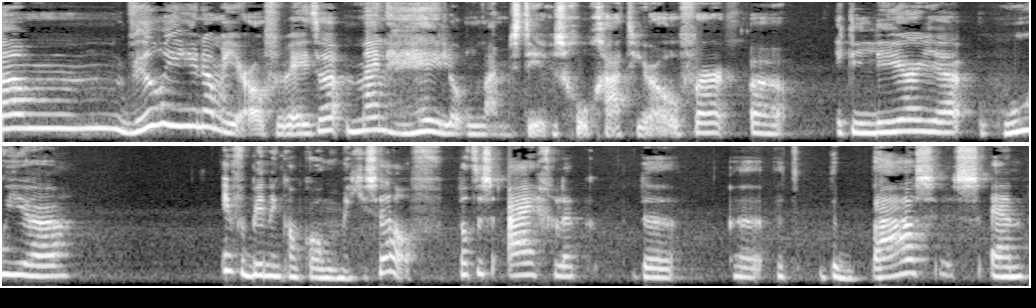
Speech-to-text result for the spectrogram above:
Um, wil je hier nou meer over weten? Mijn hele online mysterieschool gaat hierover. Uh, ik leer je hoe je in verbinding kan komen met jezelf. Dat is eigenlijk de, uh, het, de basis. En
